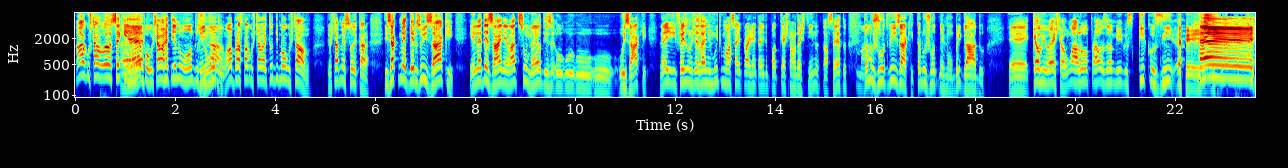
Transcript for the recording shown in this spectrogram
Ah, Gustavo, eu sei quem É. é, pô. Gustavo, a gente ia no ônibus Então. junto. Um abraço pra Gustavo aí. Tudo de bom, Gustavo. Deus te abençoe, cara. Isaac Medeiros, o Isaac, ele é designer lá de Sumé, o, o, o, o, Isaac, né? E fez uns designs muito massa aí pra gente aí do podcast nordestino, tá certo? Massa. Tamo junto, viu, Isaac? Tamo junto, meu irmão. Obrigado. É, Kelvin West, ó, um alô para os amigos Kikozinho. Hey!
